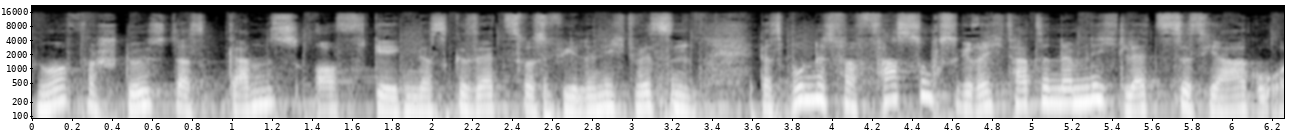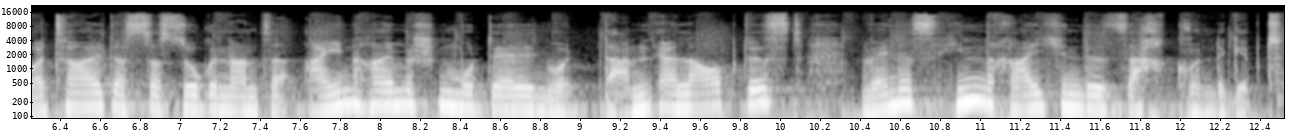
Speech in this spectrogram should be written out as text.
Nur verstößt das ganz oft gegen das Gesetz, was viele nicht wissen. Das Bundesverfassungsgericht hatte nämlich letztes Jahr geurteilt, dass das sogenannte einheimischen Modell nur dann erlaubt ist, wenn es hinreichende Sachgründe gibt.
